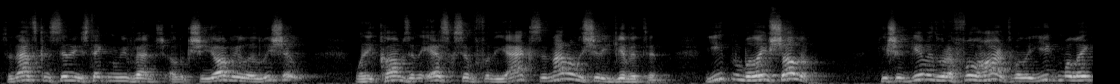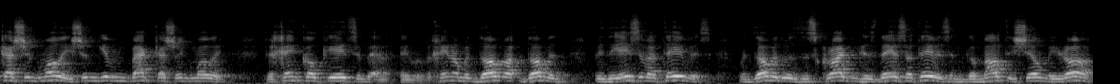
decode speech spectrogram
So that's considered he's taking revenge. When he comes and asks him for the axe, and not only should he give it to him, he should give it with a full heart. He shouldn't give him back kasher gmoli. V'chein kol kiyetzim V'chein omer David b'diyesev atevis when David was describing his Deus Atevis in Gamalti Shel Mirah,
